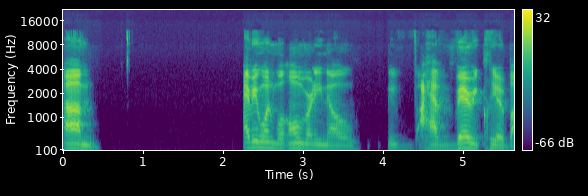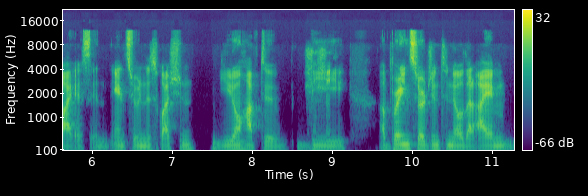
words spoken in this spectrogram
Um, everyone will already know I have very clear bias in answering this question. You don't have to be a brain surgeon to know that I am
